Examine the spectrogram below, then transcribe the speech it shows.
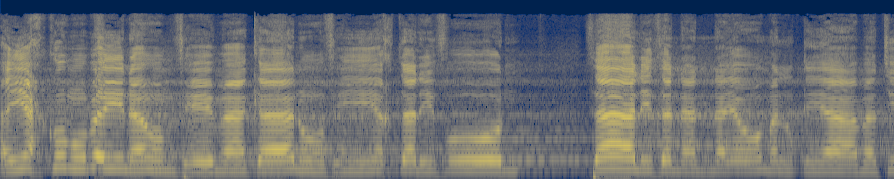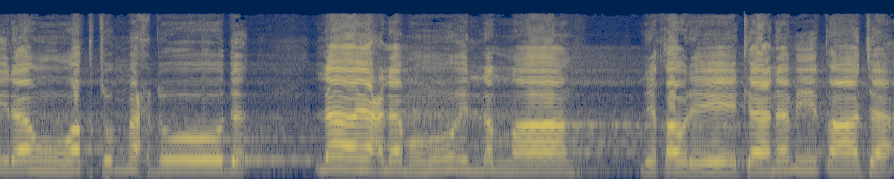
أن يحكم بينهم فيما كانوا فيه يختلفون. ثالثا أن يوم القيامة له وقت محدود. لا يعلمه إلا الله. لقوله كان ميقاتا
